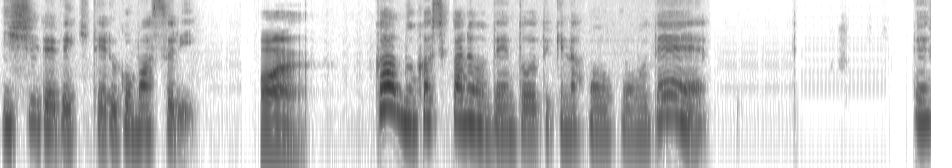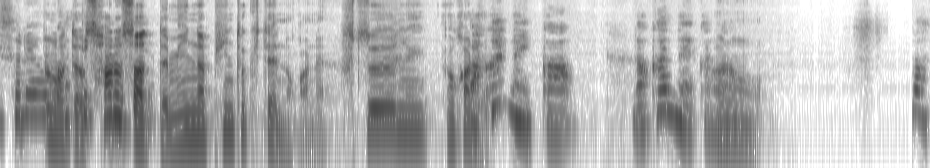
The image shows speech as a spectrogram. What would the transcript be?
石でできてるごますりはが昔からの伝統的な方法で、で、それをでも待って、サルサってみんなピンときてんのかね？普通にわかわかんないか。わかんないかな。の、まあ、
